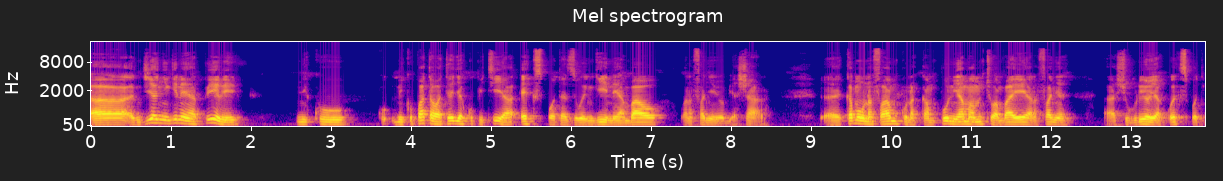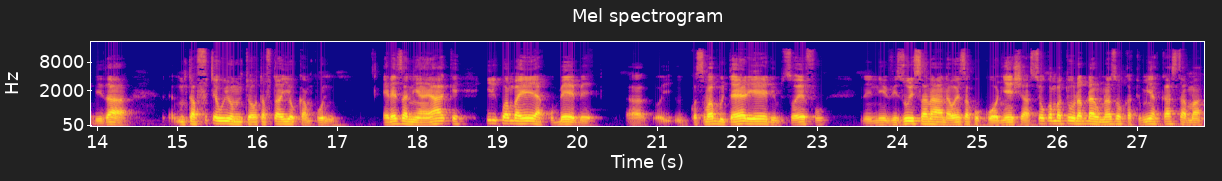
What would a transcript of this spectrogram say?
Uh, njia nyingine ya pili ni ku, ku, ni kupata wateja kupitia exporters wengine ambao wanafanya hiyo biashara. Uh, kama unafahamu kuna kampuni ama mtu ambaye anafanya uh, shughuli hiyo ya kuexport bidhaa, mtafute huyo mtu au hiyo kampuni, eleza nia yake ili kwamba yeye akubebe, uh, kwa sababu tayari yeye ni msoefu ni, ni vizuri sana anaweza kukuonyesha, sio kwamba tu labda unaweza ukatumia customer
